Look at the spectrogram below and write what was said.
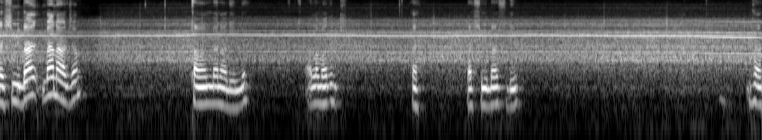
ya şimdi ben ben alacağım. Tamam ben alayım bir. Alamadım ki. Heh. Bak şimdi ben süreyim. Heh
